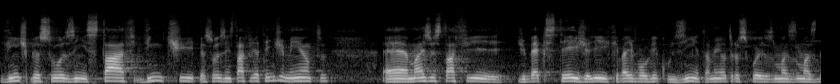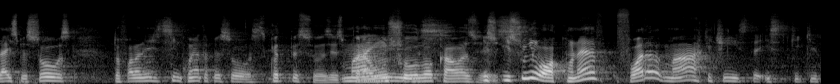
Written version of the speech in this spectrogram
20 pessoas em staff, 20 pessoas em staff de atendimento, é, mais o staff de backstage ali, que vai envolver cozinha, também outras coisas, umas, umas 10 pessoas. Estou falando de 50 pessoas. 50 pessoas, isso para um show local às vezes. Isso, isso em loco, né? Fora marketing que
